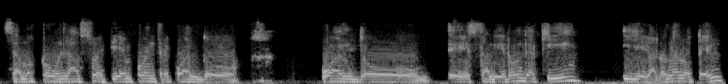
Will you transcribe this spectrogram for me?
sabemos que un lapso de tiempo entre cuando, cuando eh, salieron de aquí y llegaron al hotel.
